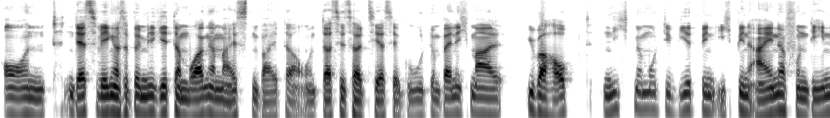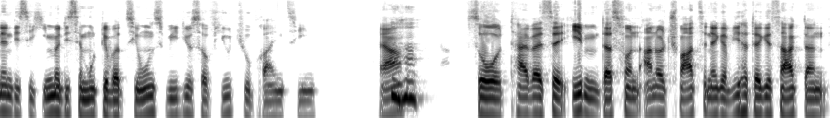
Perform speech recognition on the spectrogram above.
und deswegen, also bei mir geht der Morgen am meisten weiter und das ist halt sehr, sehr gut. Und wenn ich mal überhaupt nicht mehr motiviert bin, ich bin einer von denen, die sich immer diese Motivationsvideos auf YouTube reinziehen. Ja. Mhm. So teilweise eben das von Arnold Schwarzenegger, wie hat er gesagt, dann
